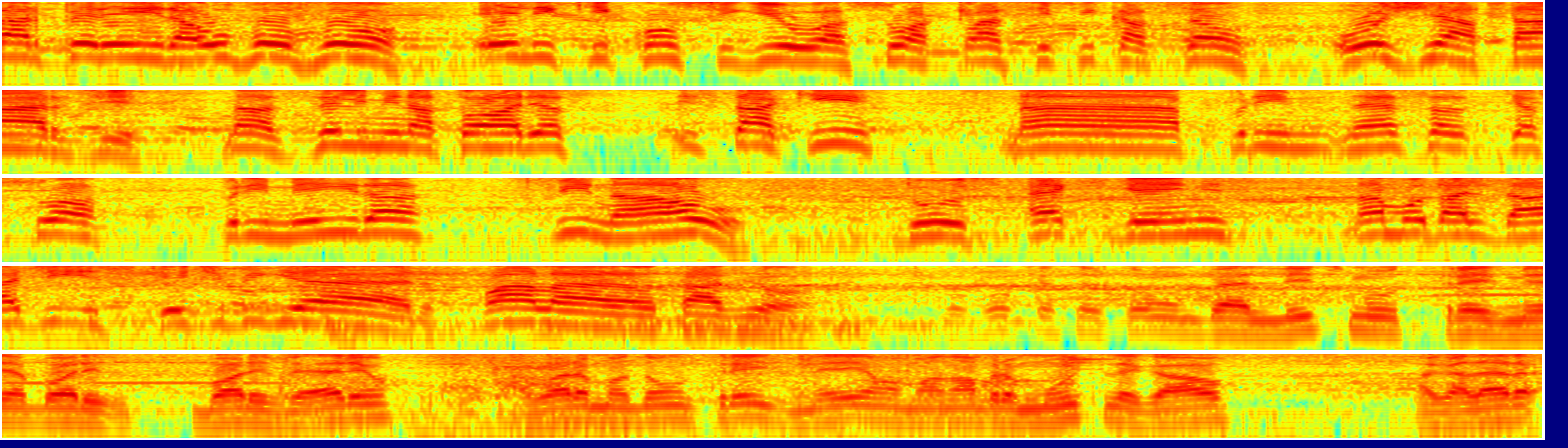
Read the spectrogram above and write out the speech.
Oscar Pereira, o vovô, ele que conseguiu a sua classificação hoje à tarde nas eliminatórias, está aqui na nessa que é a sua primeira final dos X Games na modalidade Skate Big Air. Fala, Otávio. Vovô que acertou um belíssimo 3.6 body, body agora mandou um 3.6, uma manobra muito legal. A galera,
